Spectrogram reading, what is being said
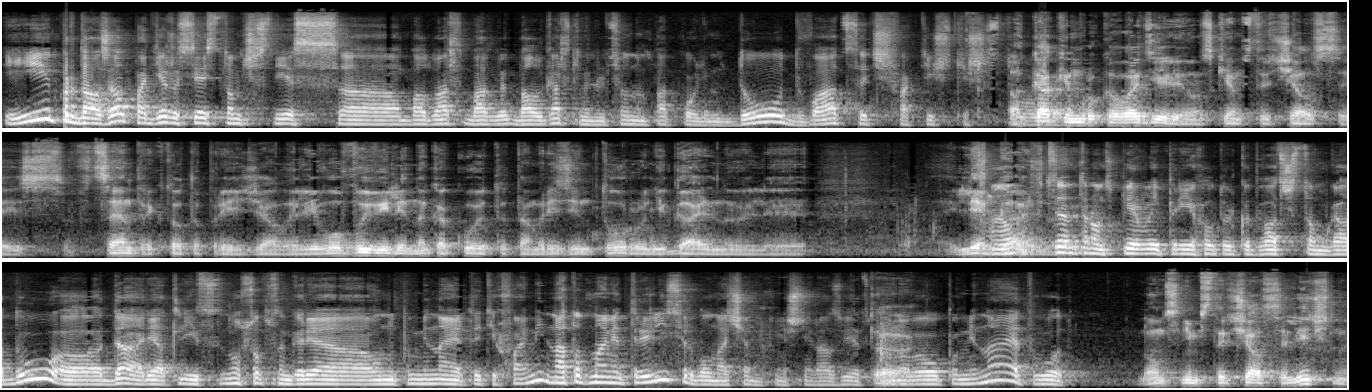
И продолжал поддерживать связь, в том числе с болгарским революционным подпольем до 20 фактически 6 А как им руководили? Он с кем встречался? Из, в центре кто-то приезжал? Или его вывели на какую-то там резентуру негальную? Или Легально. В центр он впервые приехал только в 26 году. А, Да, ряд лиц, ну, собственно говоря, он упоминает эти фамилии. На тот момент Релисер был начальник внешней разведки, Так. он его упоминает, вот. Он с ним встречался лично?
